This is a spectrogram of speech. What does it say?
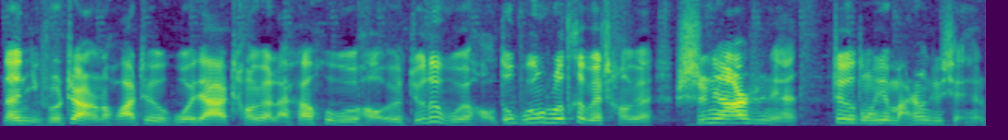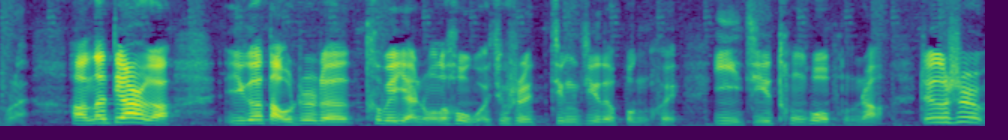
那你说这样的话，这个国家长远来看会不会好？绝对不会好，都不用说特别长远，十年、二十年，这个东西马上就显现出来。好，那第二个一个导致的特别严重的后果就是经济的崩溃以及通货膨胀，这个是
